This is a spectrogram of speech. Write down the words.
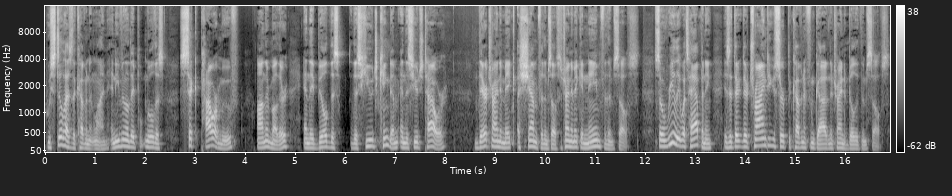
who still has the covenant line. And even though they pull this sick power move on their mother and they build this this huge kingdom and this huge tower, they're trying to make a Shem for themselves. They're trying to make a name for themselves. So really what's happening is that they're they're trying to usurp the covenant from God and they're trying to build it themselves.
